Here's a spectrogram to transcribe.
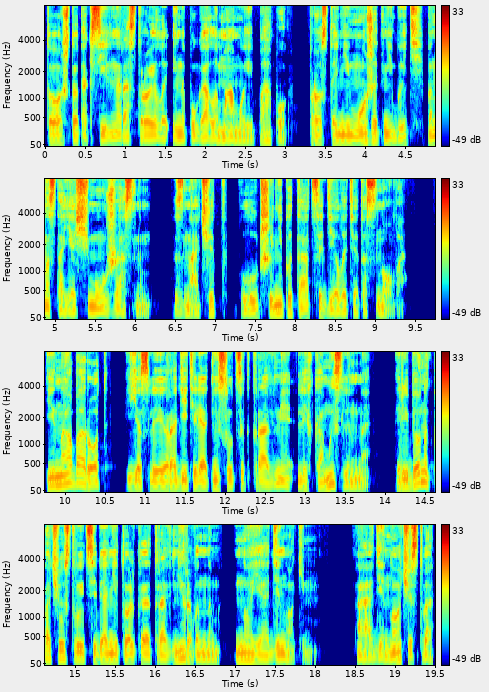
То, что так сильно расстроило и напугало маму и папу, просто не может не быть по-настоящему ужасным, Значит, лучше не пытаться делать это снова. И наоборот, если родители отнесутся к травме легкомысленно, ребенок почувствует себя не только травмированным, но и одиноким. А одиночество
